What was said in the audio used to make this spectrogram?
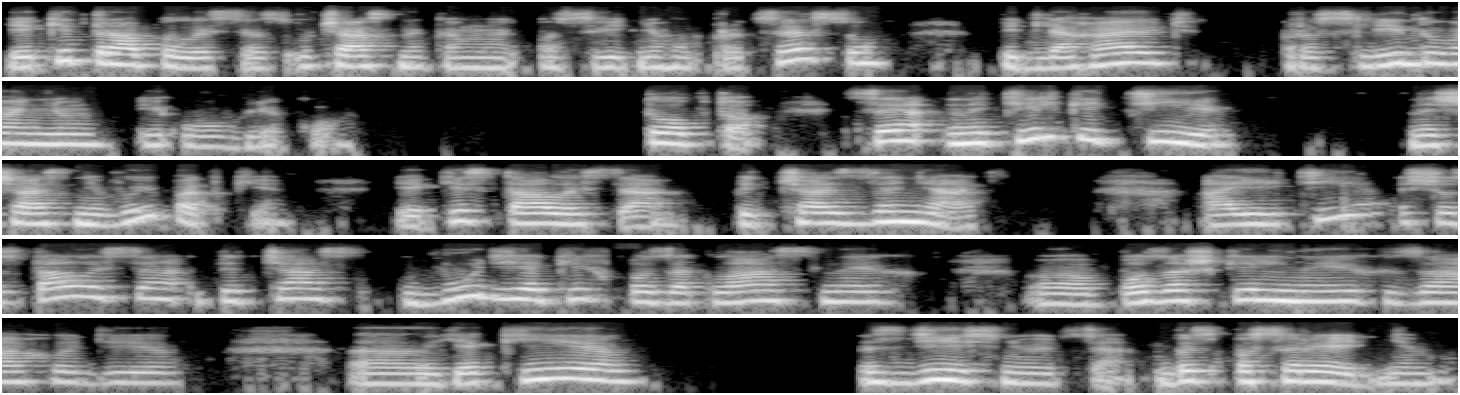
які трапилися з учасниками освітнього процесу, підлягають розслідуванню і обліку. Тобто, це не тільки ті нещасні випадки, які сталися під час занять, а й ті, що сталися під час будь-яких позакласних, позашкільних заходів, е, які здійснюються безпосереднім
